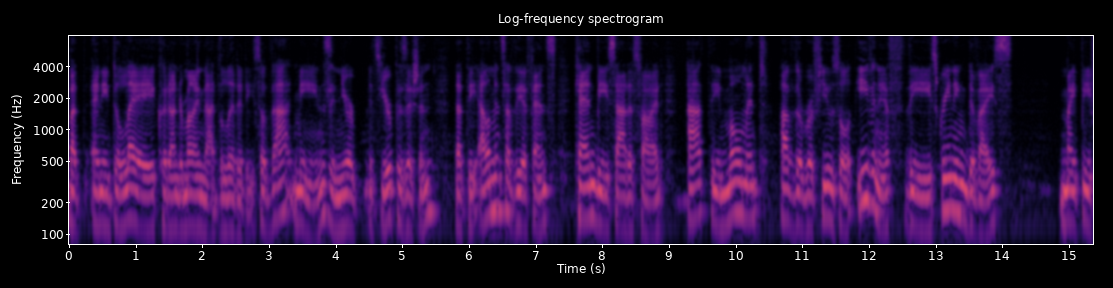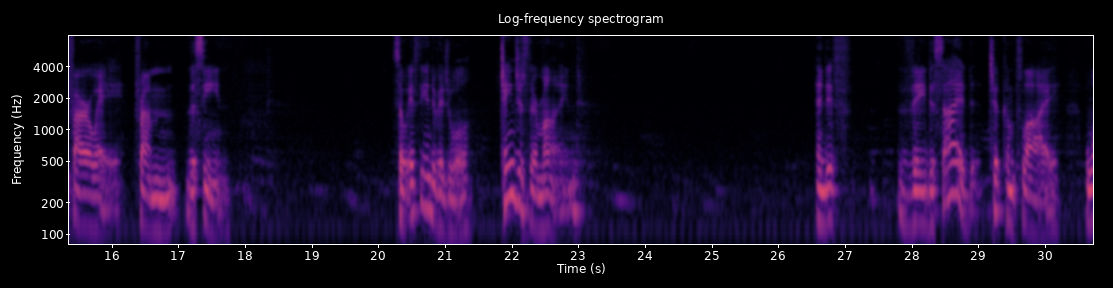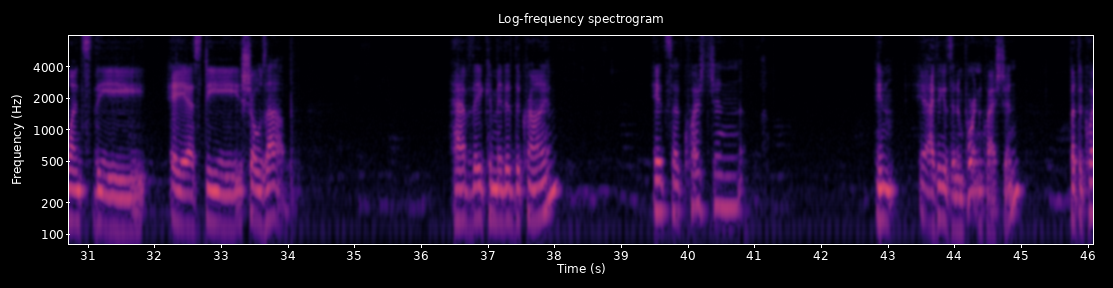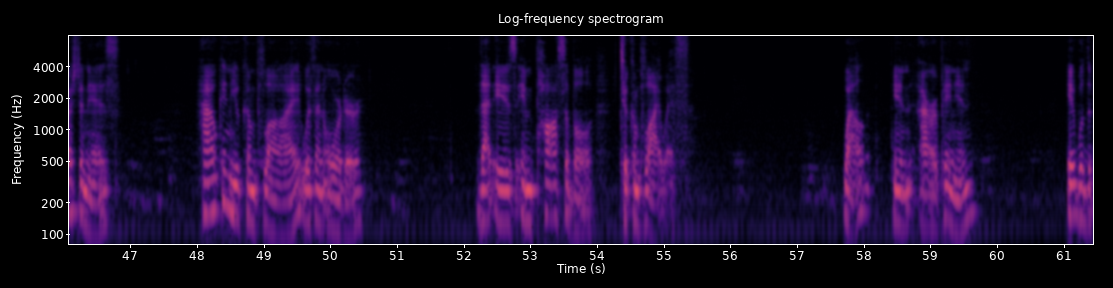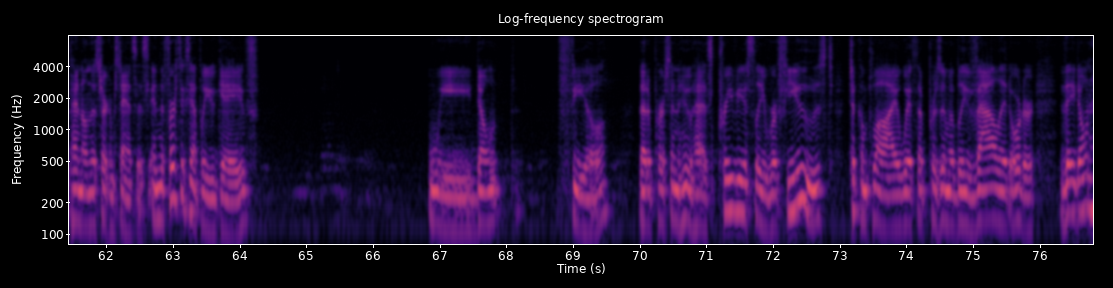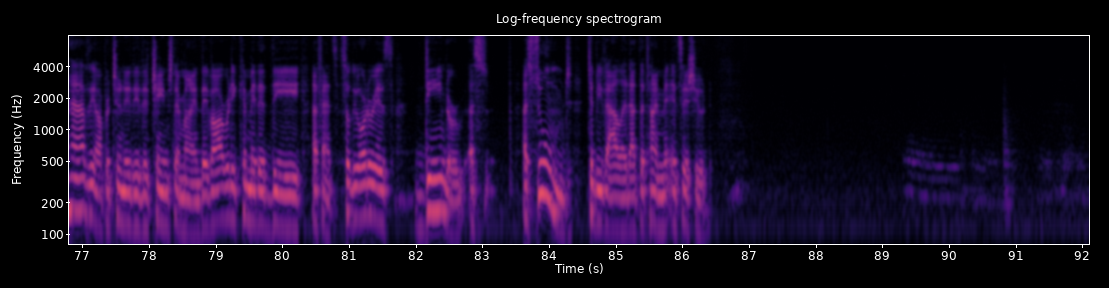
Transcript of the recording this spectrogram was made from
but any delay could undermine that validity. So that means, in your, it's your position, that the elements of the offense can be satisfied at the moment of the refusal, even if the screening device might be far away from the scene. So if the individual changes their mind, and if they decide to comply once the ASD shows up. Have they committed the crime? It's a question in I think it's an important question, but the question is how can you comply with an order that is impossible to comply with? Well, in our opinion, it will depend on the circumstances. In the first example you gave, we don't feel that a person who has previously refused to comply with a presumably valid order they don't have the opportunity to change their mind. They've already committed the offense. So the order is deemed or ass- assumed to be valid at the time it's issued.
